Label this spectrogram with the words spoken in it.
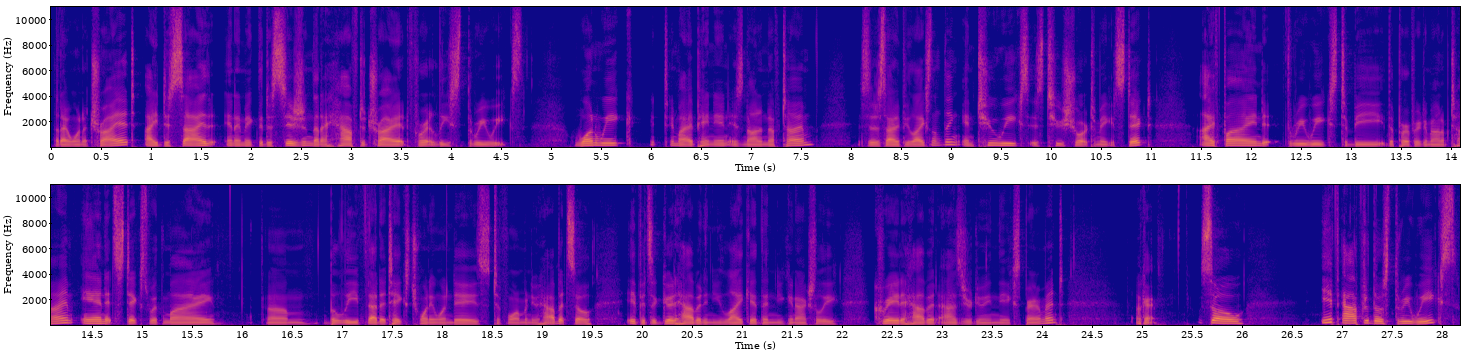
that i want to try it i decide and i make the decision that i have to try it for at least three weeks. One week in my opinion is not enough time to decide if you like something, and two weeks is too short to make it stick. I find three weeks to be the perfect amount of time, and it sticks with my um, belief that it takes 21 days to form a new habit. So if it's a good habit and you like it, then you can actually create a habit as you're doing the experiment. Okay, so if after those three weeks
